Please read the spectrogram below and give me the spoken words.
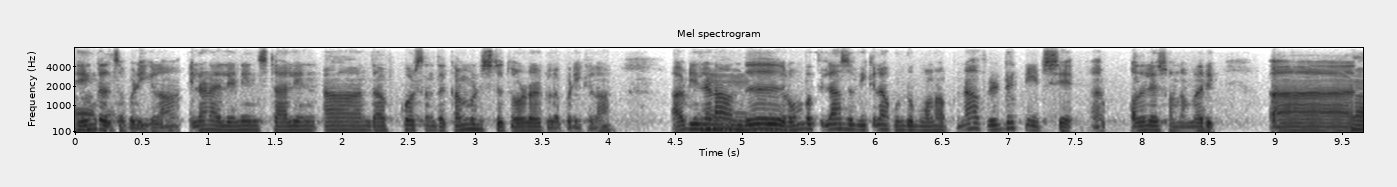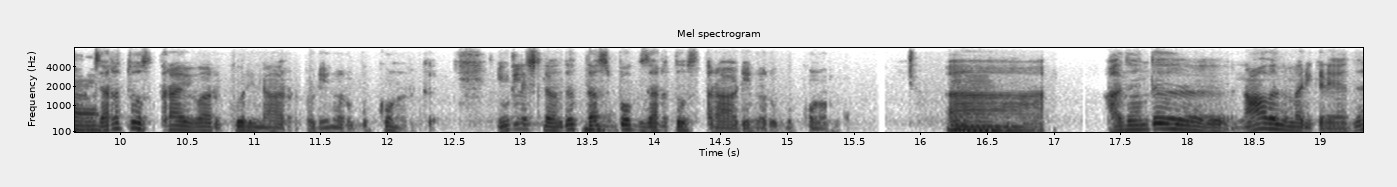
ஏங்கல்ஸை படிக்கலாம். இல்லைன்னா லெனின் ஸ்டாலின் அந்த அஃப்கோர்ஸ் அந்த கம்யூனிஸ்ட் தோழர்களை படிக்கலாம். அப்படி இல்லைன்னா ம், வந்து. ரொம்ப பிலாசபிக்கலா கொண்டு போனோம் அப்படின்னா ஃப்ரெட்ரிக் நீட்ஸே அஹ் முதல்ல சொன்ன மாதிரி. ஜரதூஸ்தரா இவ்வாறு கூறினார் அப்படின்னு ஒரு புக் ஒன்று இருக்கு. இங்கிலீஷ்ல வந்து. தஸ்போக் ஜரதூஸ்தரா அப்படின்னு ஒரு புக் ஒன்று இருக்கும். அது வந்து நாவல் மாதிரி கிடையாது.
